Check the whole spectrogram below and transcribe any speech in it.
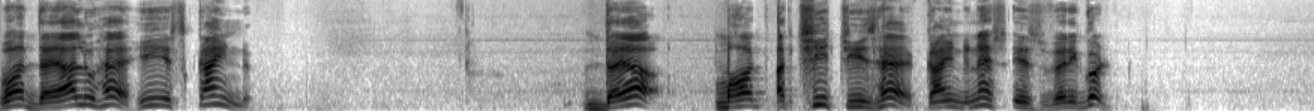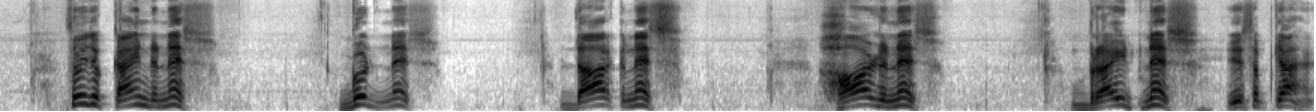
वह दयालु है ही इज़ काइंड दया बहुत अच्छी चीज़ है kindness is very good so ये जो kindness goodness darkness hardness brightness ये सब क्या है?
